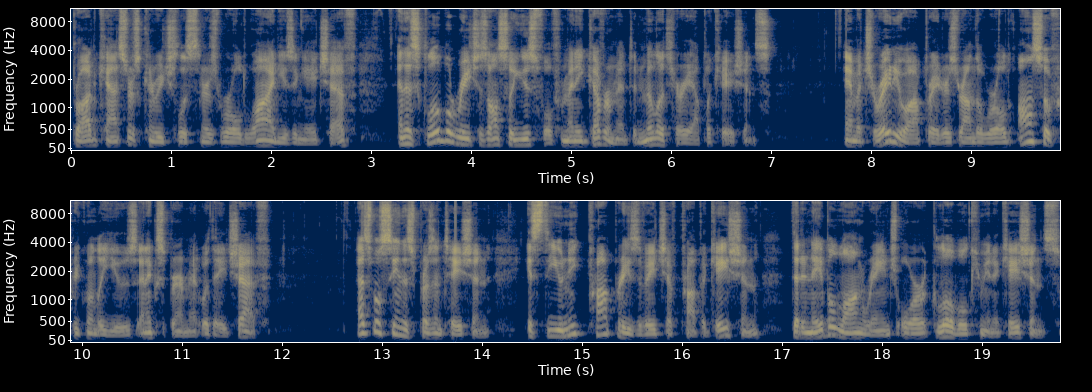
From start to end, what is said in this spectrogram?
Broadcasters can reach listeners worldwide using HF, and this global reach is also useful for many government and military applications. Amateur radio operators around the world also frequently use and experiment with HF. As we'll see in this presentation, it's the unique properties of HF propagation that enable long range or global communications.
